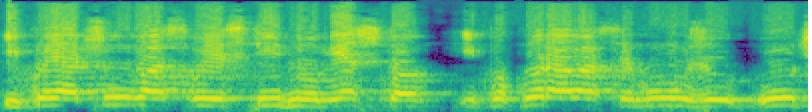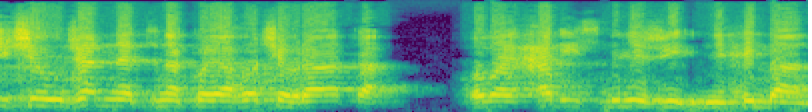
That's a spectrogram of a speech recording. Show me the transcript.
i koja čuva svoje stidno mjesto i pokorava se mužu, ući će u džennet na koja hoće vrata. Ovaj hadis bilježi Ibn Hibban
